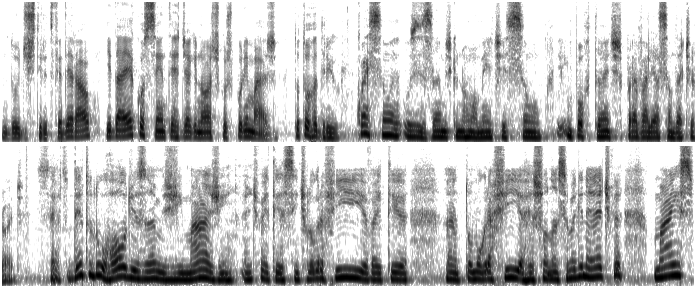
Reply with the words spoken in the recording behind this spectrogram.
do Distrito Federal e da Ecocenter Diagnósticos por Imagem. Doutor Rodrigo, quais são os exames que normalmente são importantes para avaliação da tiroide? Certo. Dentro do rol de exames de imagem, a gente vai ter cintilografia, vai ter a tomografia, ressonância magnética, mas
